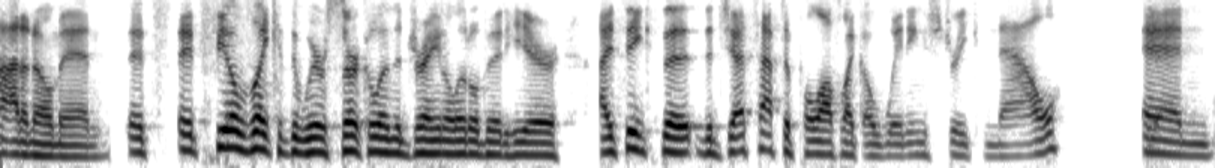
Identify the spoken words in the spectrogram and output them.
I don't know, man. It's it feels like we're circling the drain a little bit here. I think the the Jets have to pull off like a winning streak now, and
